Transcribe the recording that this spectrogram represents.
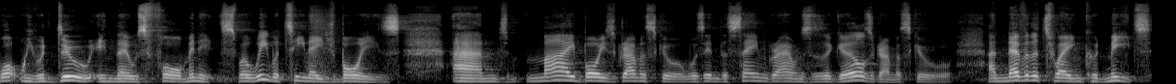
what we would do in those four minutes. Well, we were teenage boys, and my boys' grammar school was in the same grounds as a girls' grammar school, and never the twain could meet,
